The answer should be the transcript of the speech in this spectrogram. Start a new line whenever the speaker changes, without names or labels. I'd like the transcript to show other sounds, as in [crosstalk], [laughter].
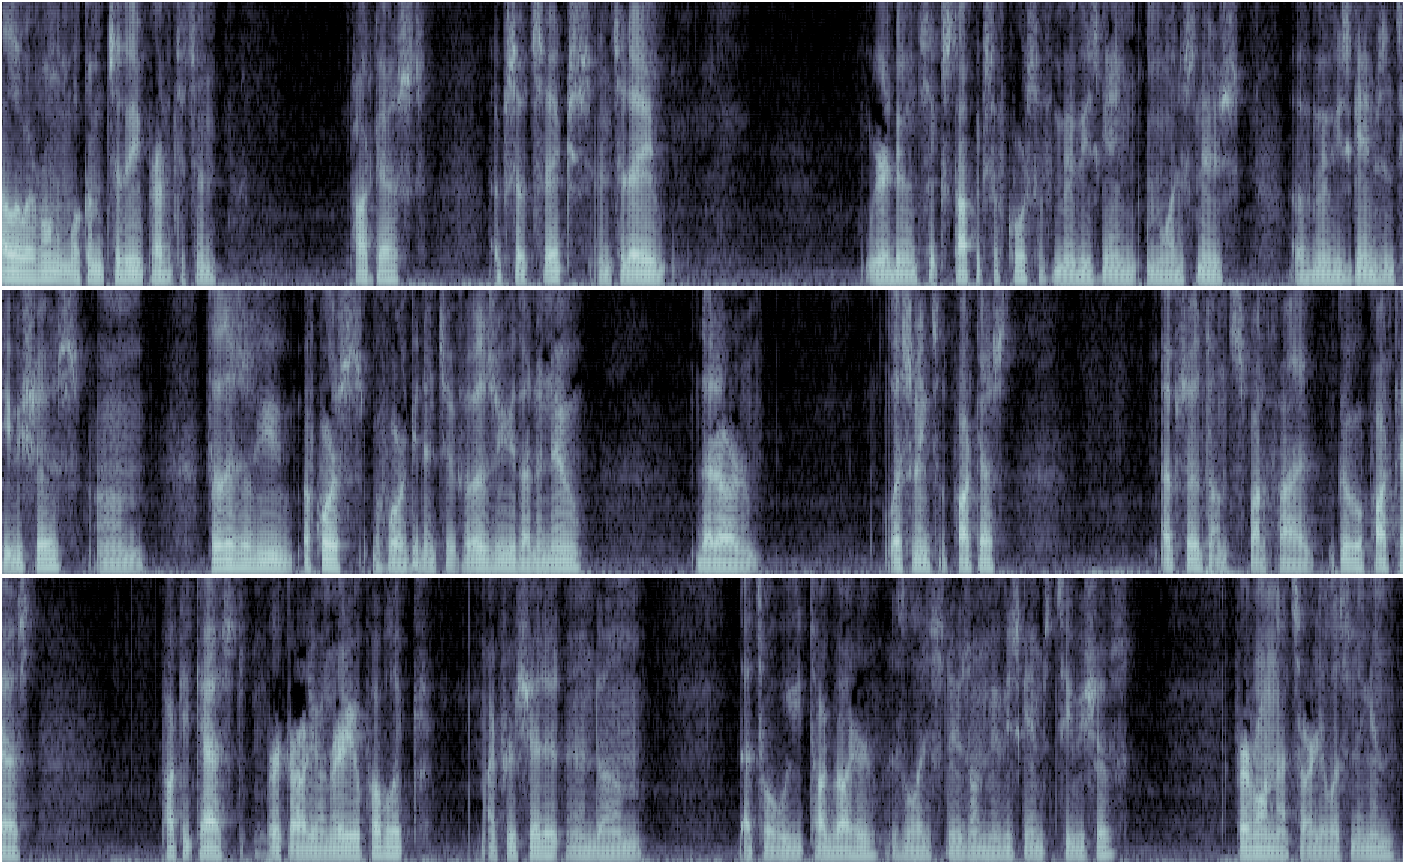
Hello, everyone, and welcome to the Private Privateton podcast, episode six. And today we're doing six topics, of course, of movies, games, and the latest news of movies, games, and TV shows. Um, for those of you, of course, before we get into it, for those of you that are new, that are listening to the podcast episodes on Spotify, Google Podcast Pocket Cast, Breaker Audio, and Radio Public. I appreciate it, and um, that's what we talk about here is the latest news on movies, games, TV shows. For everyone that's already listening in,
